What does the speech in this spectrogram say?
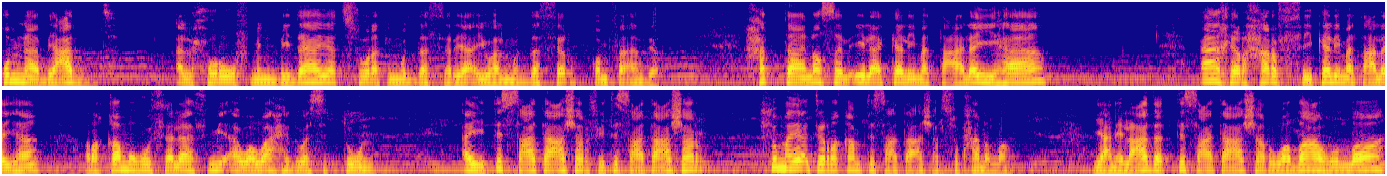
قمنا بعد الحروف من بداية سورة المدثر. يا أيها المدثر قم فأنذر. حتى نصل إلى كلمة عليها. آخر حرف في كلمة عليها رقمه 361 أي تسعة عشر في تسعة عشر ثم يأتي الرقم تسعة عشر. سبحان الله. يعني العدد تسعة عشر وضعه الله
